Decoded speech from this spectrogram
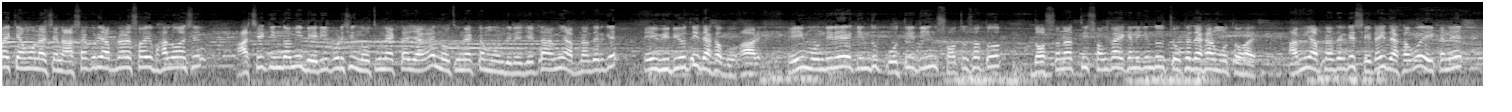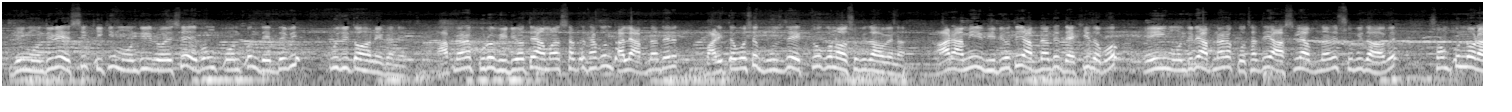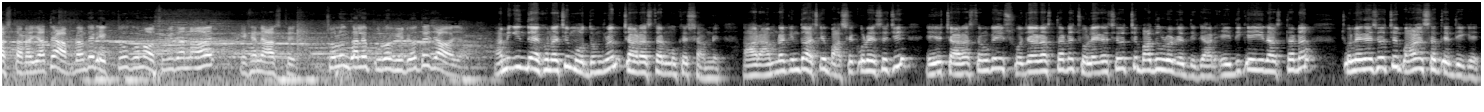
সবাই কেমন আছেন? আশা করি আপনারা সবাই ভালো আছেন। আছে কিন্তু আমি বেরিয়ে পড়েছি নতুন একটা জায়গায়, নতুন একটা মন্দিরে, যেটা আমি আপনাদেরকে এই ভিডিওতেই দেখাবো। আর এই মন্দিরে কিন্তু প্রতিদিন শত শত দর্শনার্থীর সংখ্যা এখানে কিন্তু চোখে দেখার মতো হয়। আমি আপনাদেরকে সেটাই দেখাবো, এখানে যেই মন্দিরে এসেছি, কী কী মন্দির রয়েছে এবং কোন কোন দেবদেবী পূজিত হন এখানে। আপনারা পুরো ভিডিওতে আমার সাথে থাকুন, তাহলে আপনাদের বাড়িতে বসে বুঝতে একটুও কোনো অসুবিধা হবে না। আর আমি এই ভিডিওতেই আপনাদের দেখিয়ে দেবো, এই মন্দিরে আপনারা কোথা দিয়ে আসলে আপনাদের সুবিধা হবে, সম্পূর্ণ রাস্তাটা, যাতে আপনাদের একটুও কোনো অসুবিধা না হয় এখানে আসতে। চলুন তাহলে পুরো ভিডিওতে যাওয়া যাক। আমি কিন্তু এখন আছি মধ্যমগ্রাম, চার রাস্তার মুখের সামনে। আর আমরা কিন্তু আজকে বাসে করে এসেছি, এই যে চার রাস্তার মুখে এই সোজা রাস্তাটা চলে গেছে হচ্ছে বাদুর রোডের দিকে। আর এইদিকে এই রাস্তাটা চলে গেছে হচ্ছে বারাসাতের দিকে।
